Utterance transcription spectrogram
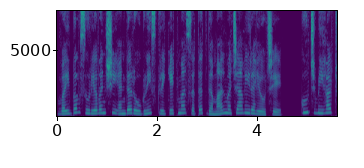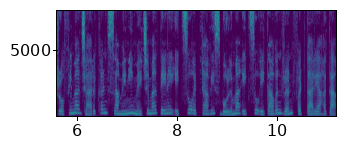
Vaibhav Suryavanshi under ઓગણીસ ક્રિકેટમાં સતત ધમાલ મચાવી રહ્યો છે. કૂચ બિહાર ટ્રોફીમાં ઝારખંડ સામેની મેચમાં તેણે એકસો અઠ્ઠાવીસ બોલમાં એકસો એકાવન રન ફટકાર્યા હતા,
